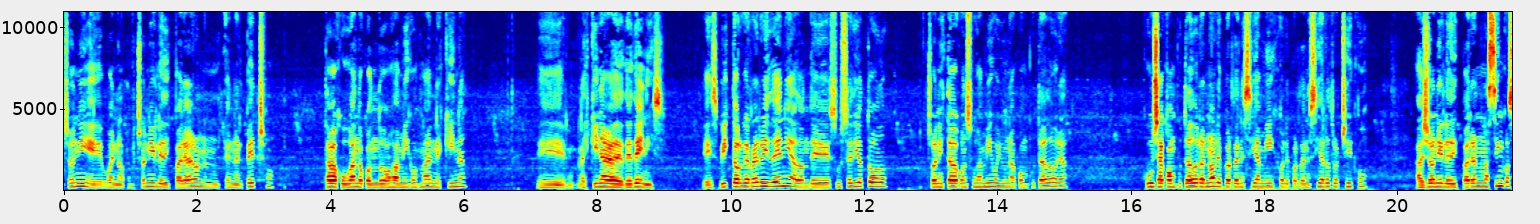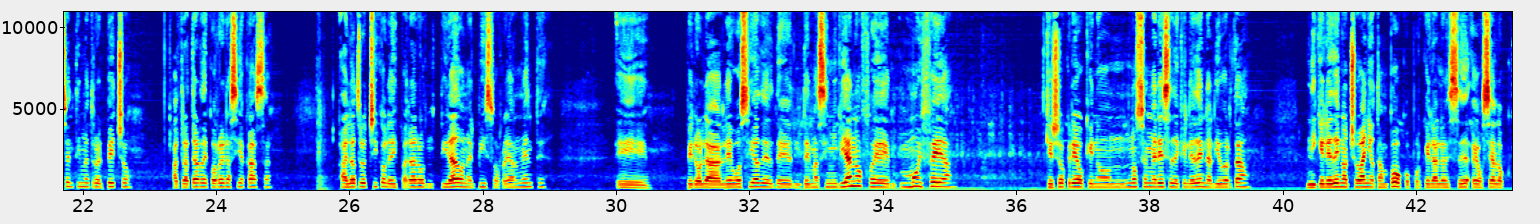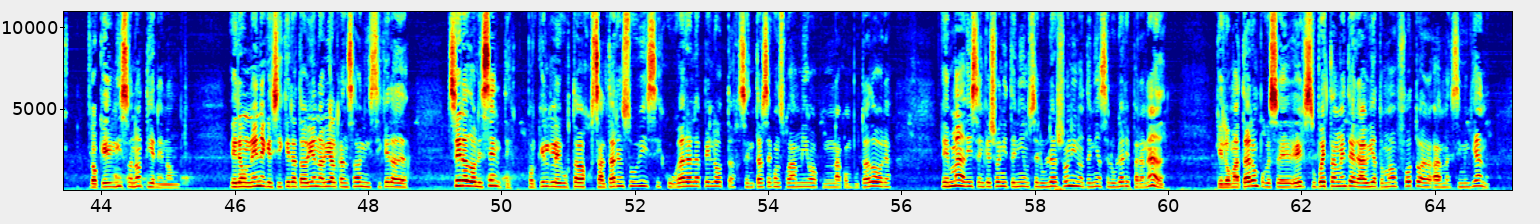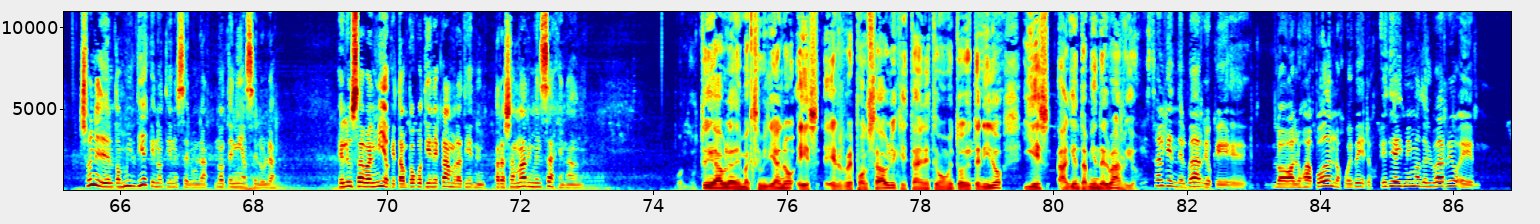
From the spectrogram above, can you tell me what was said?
Johnny, eh, bueno, Johnny le dispararon en, el pecho. Estaba jugando con dos amigos más en la esquina. Eh, la esquina de, de Denis. Es Víctor Guerrero y Denis, a donde sucedió todo. Johnny estaba con sus amigos y una computadora, cuya computadora no le pertenecía a mi hijo, le pertenecía al otro chico. A Johnny le dispararon a 5 centímetros del pecho al tratar de correr hacia casa. Al otro chico le dispararon tirado en el piso realmente. Eh, pero la alevosía de, de, de, Maximiliano fue muy fea, que yo creo que no, no, se merece de que le den la libertad, ni que le den ocho años tampoco, porque la, o sea, lo, que él hizo no tiene nombre. Era un nene que siquiera todavía no había alcanzado ni siquiera ser adolescente, porque él le gustaba saltar en su bici, jugar a la pelota, sentarse con sus amigos con una computadora. Es más, dicen que Johnny tenía un celular, Johnny no tenía celulares para nada, que lo mataron porque se, él supuestamente le había tomado foto a, a Maximiliano. Johnny del 2010 que no tiene celular, no tenía celular. Él usaba el mío, que tampoco tiene cámara, tiene para llamar y mensajes nada más. Cuando usted habla de Maximiliano, es el responsable que está en este momento detenido y es alguien también del barrio. Es alguien del barrio que lo, los apodan los hueveros. Es de ahí mismo del barrio. Eh,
